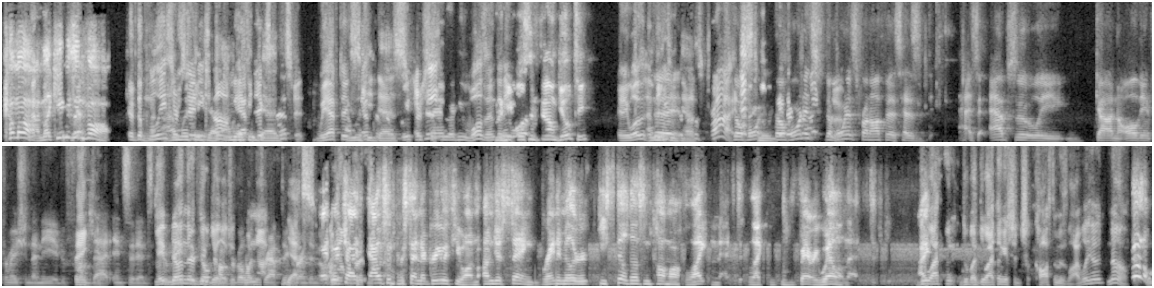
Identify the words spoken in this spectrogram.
Come on, like he was involved. If the police I'm are saying he's not, we have you, to Des. accept it. We have to I'm with accept you, it. The Des. police are If he- saying that he wasn't, But he he wasn't, wasn't found guilty. And he wasn't. I'm then with you, That's Des. right. the, Hor- the Hornets the. Hornets front office has has absolutely gotten all the information they need from Thank you. that incident. They've to done make their them feel due comfortable I'm with not- drafting Yes. Brandon Miller. Which I thousand percent agree with you on. I'm just saying, Brandon Miller, he still doesn't come off light in that, like very well in that. situation. do I, think do, I- do I think it should cost him his livelihood? No, no,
